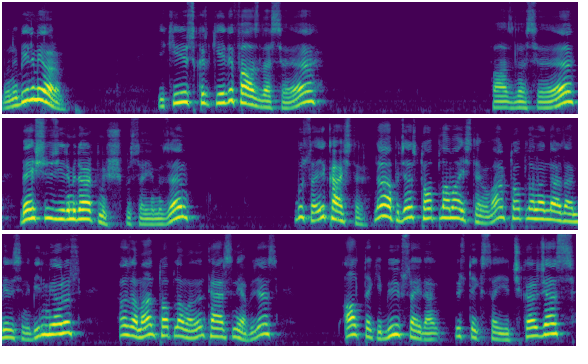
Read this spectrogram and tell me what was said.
Bunu bilmiyorum. 247 fazlası fazlası 524'müş bu sayımızın. Bu sayı kaçtır? Ne yapacağız? Toplama işlemi var. Toplananlardan birisini bilmiyoruz. O zaman toplamanın tersini yapacağız. Alttaki büyük sayıdan üstteki sayıyı çıkaracağız.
